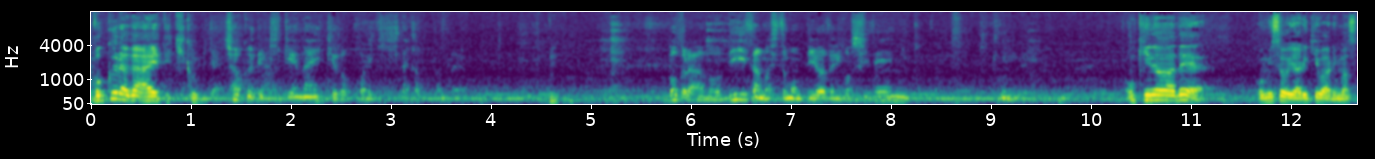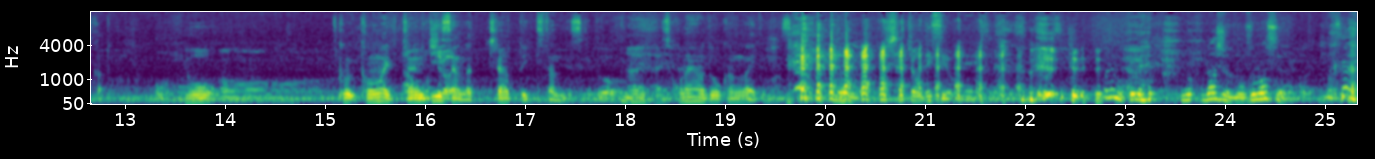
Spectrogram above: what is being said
僕らがあえて聞くみたいな。直で聞けないけどこれ聞きたかったんだよ。僕らあの D さんの質問って言わずにこう自然に聞くんで。沖縄でお店をやる気はありますかと。ここの前ちなみにいいさんがちらっと言ってたんですけど、はいはいはい。そこら辺はどう考えてます？ー社長ですよね。でもこれのラジオ載せますよねこれ。確か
